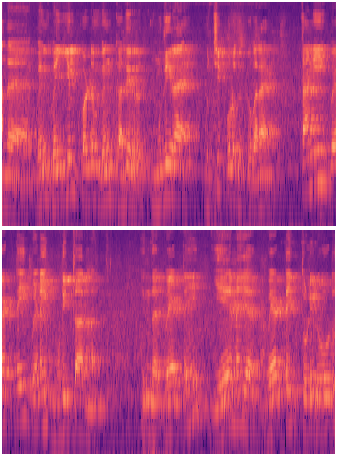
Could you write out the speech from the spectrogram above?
அந்த வெங் வெயில் படும் வெங்கதிர் முதிர உச்சி பொழுதுக்கு வர தனி வேட்டை வினை முடித்தார்னர் இந்த வேட்டை ஏனைய வேட்டை தொழிலோடு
